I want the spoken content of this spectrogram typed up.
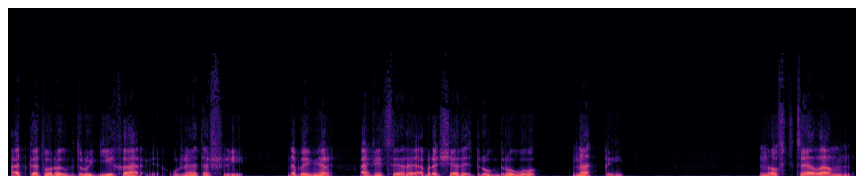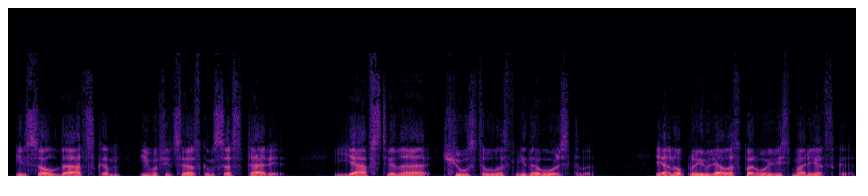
от которых в других армиях уже отошли. Например, офицеры обращались друг к другу на ты. Но в целом и в солдатском, и в офицерском составе явственно чувствовалось недовольство, и оно проявлялось порой весьма резко.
